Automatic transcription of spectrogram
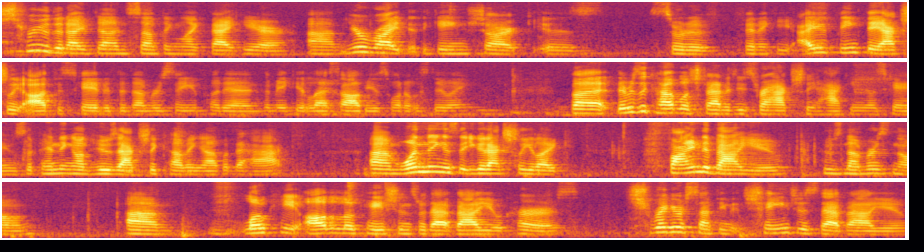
It's, true that I've done something like that here. Um, you're right that the Game Shark is sort of finicky. I think they actually obfuscated the numbers that you put in to make it less obvious what it was doing. But there was a couple of strategies for actually hacking those games, depending on who's actually coming up with the hack. Um, one thing is that you could actually like find a value whose number is known, um, locate all the locations where that value occurs, trigger something that changes that value,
